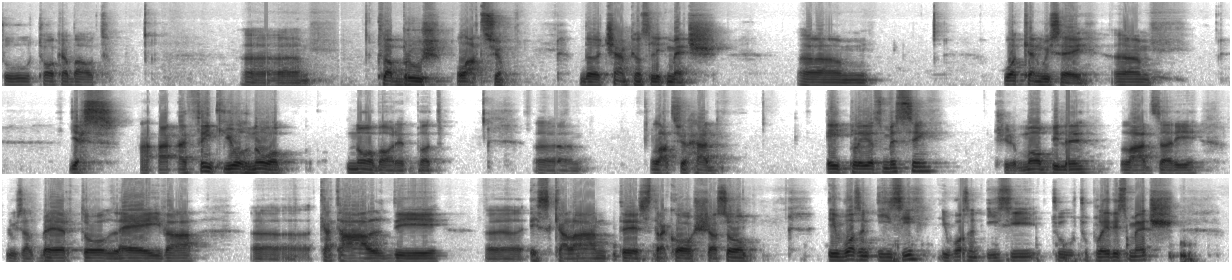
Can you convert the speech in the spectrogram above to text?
To talk about uh, Club Bruges Lazio, the Champions League match. Um, what can we say? Um, yes, I, I think you all know know about it, but um Lazio had eight players missing: Ciro Immobile, Lazzari, Luis Alberto, Leiva, uh, Cataldi, uh, Escalante, Strakosha. So it wasn't easy. It wasn't easy to to play this match.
